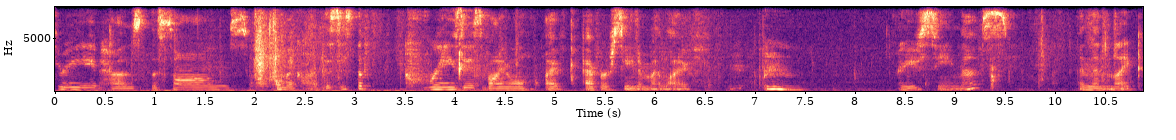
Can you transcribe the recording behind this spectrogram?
three. It has the songs. Oh my God, this is the craziest vinyl I've ever seen in my life. Are you seeing this? And then like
